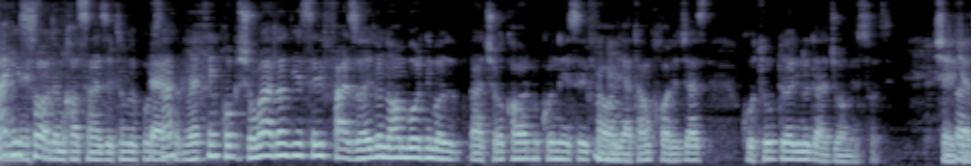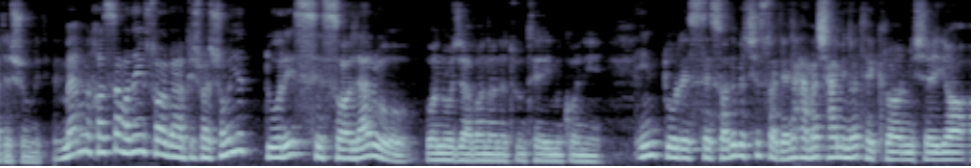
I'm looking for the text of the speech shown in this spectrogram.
من این سوال می‌خواستم ازتون بپرسم خب شما الان یه سری فضایل رو نام بردین با بچه ها کار می‌کنه یه سری فعالیت هم خارج از کتب دارین و در جامعه سازی. شرکتشون می‌دید من می‌خواستم حالا این سوال برم پیش من شما یه دوره سه ساله رو با نوجوانانتون طی می‌کنی این دوره سه ساله به چه صورت؟ یعنی همش همینا تکرار میشه یا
